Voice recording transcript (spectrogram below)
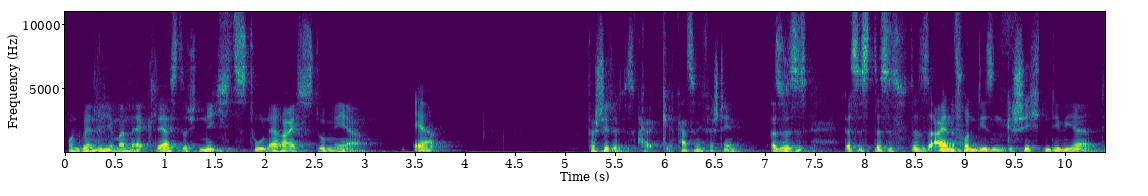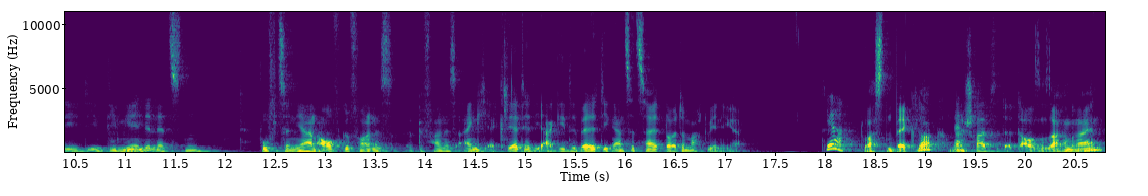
Und wenn du jemandem erklärst, durch nichts tun erreichst du mehr, Ja, Versteht ihr das? Kann, kannst du nicht verstehen. Also das ist, das ist, das ist, das ist eine von diesen Geschichten, die wir, die, die, die mir in den letzten 15 Jahren aufgefallen ist, gefallen ist. Eigentlich erklärt ja die agile Welt die ganze Zeit, Leute macht weniger. Ja, Du hast einen Backlog und dann Ja. schreibst du da tausend Sachen rein.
